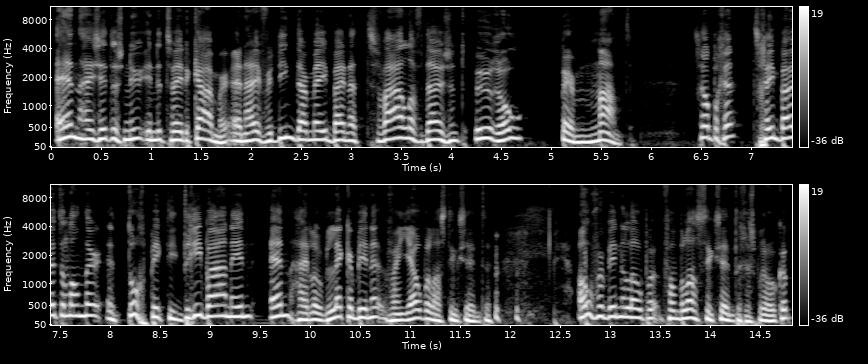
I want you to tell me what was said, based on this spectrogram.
En hij zit dus nu in de Tweede Kamer. En hij verdient daarmee bijna 12.000 euro per maand. Schappig hè? Het is geen buitenlander. En toch pikt hij drie banen in. En hij loopt lekker binnen van jouw belastingcenten. Over binnenlopen van belastingcenten gesproken.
